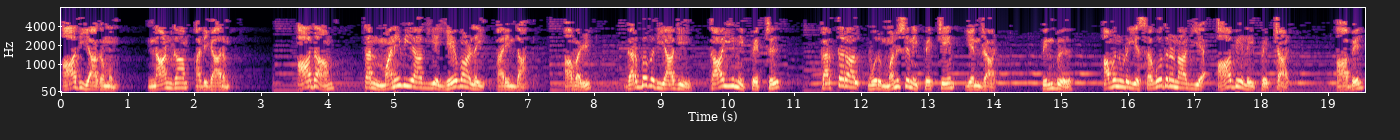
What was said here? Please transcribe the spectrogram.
ஆதியாகமும் நான்காம் அதிகாரம். ஆதாம் தன் மனைவியாகிய ஏவாளை அறிந்தான். அவள் கர்ப்பவதியாகி காயினை பெற்று கர்த்தரால் ஒரு மனுஷனை பெற்றேன் என்றாள். பின்பு அவனுடைய சகோதரனாகிய ஆபேலை பெற்றாள். ஆபேல்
